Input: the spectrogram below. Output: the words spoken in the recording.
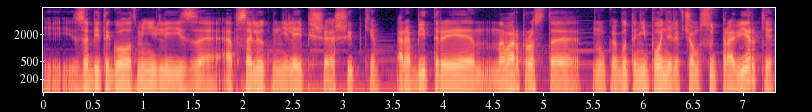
И забитый гол отменили из-за абсолютно нелепейшей ошибки. Арбитры Навар просто, ну, как будто не поняли, в чем суть проверки.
